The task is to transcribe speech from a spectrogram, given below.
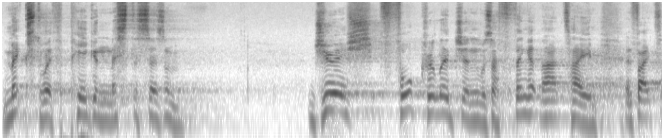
mixed with pagan mysticism. Jewish folk religion was a thing at that time. In fact,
